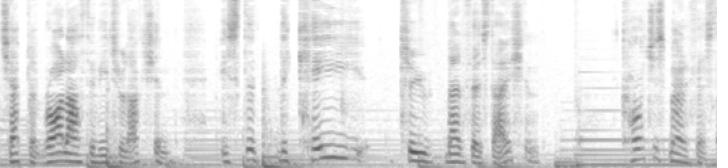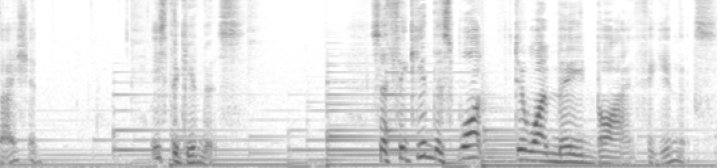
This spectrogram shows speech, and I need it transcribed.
chapter, right after the introduction, is the, the key to manifestation, conscious manifestation, is forgiveness. So, forgiveness, what do I mean by forgiveness?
